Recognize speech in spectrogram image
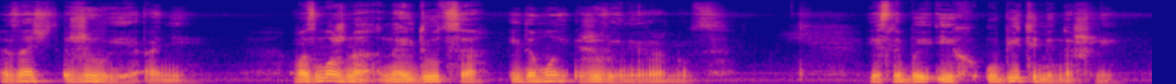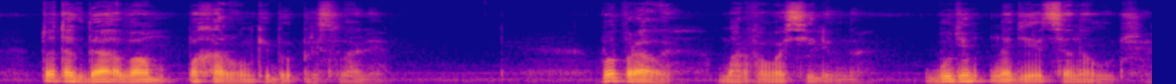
значит, живые они. Возможно, найдутся и домой живыми вернутся. Если бы их убитыми нашли, то тогда вам похоронки бы прислали. Вы правы, Марфа Васильевна. Будем надеяться на лучшее.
